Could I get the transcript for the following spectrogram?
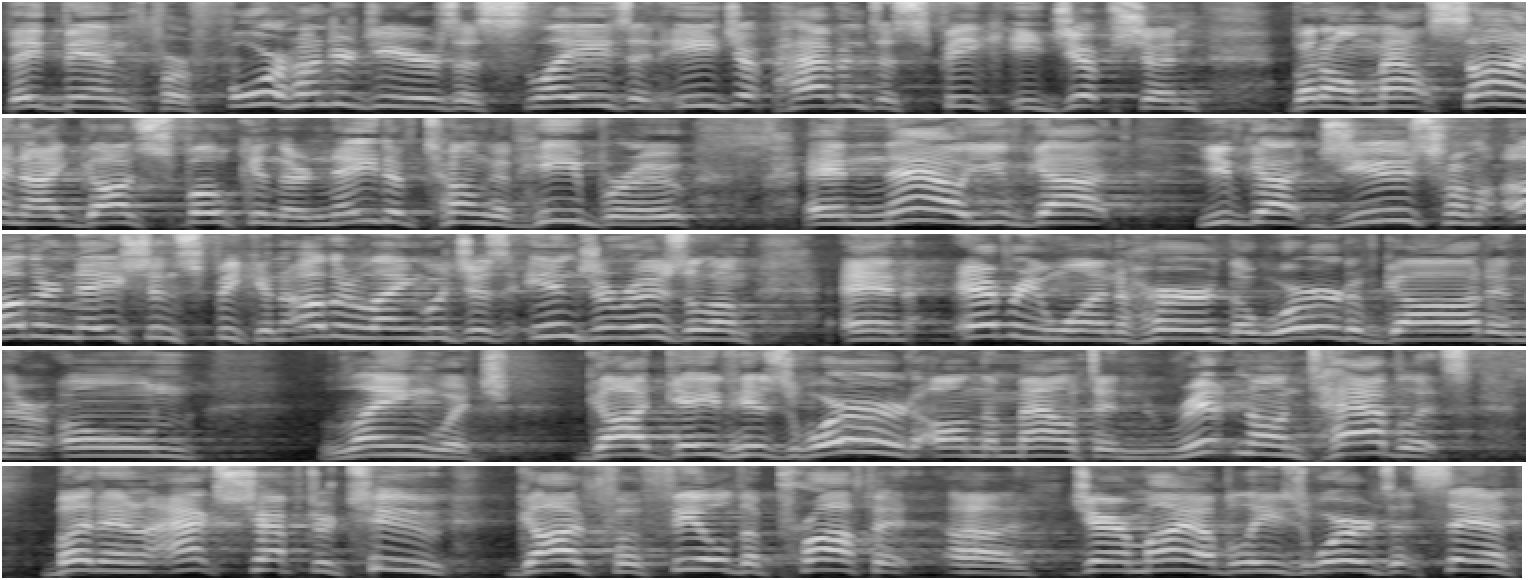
they've been for 400 years as slaves in Egypt, having to speak Egyptian. But on Mount Sinai, God spoke in their native tongue of Hebrew. And now you've got You've got Jews from other nations speaking other languages in Jerusalem, and everyone heard the word of God in their own language. God gave his word on the mountain, written on tablets. But in Acts chapter 2, God fulfilled the prophet uh, Jeremiah, I believe's words that said,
